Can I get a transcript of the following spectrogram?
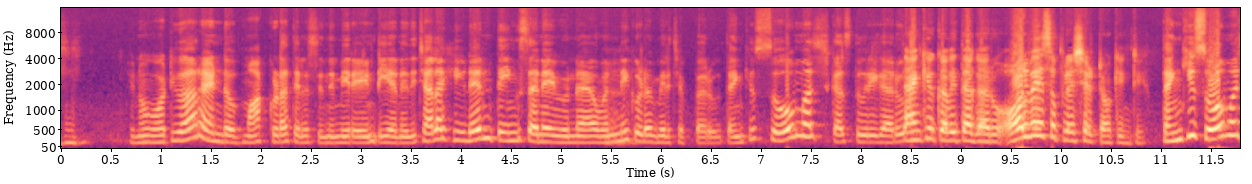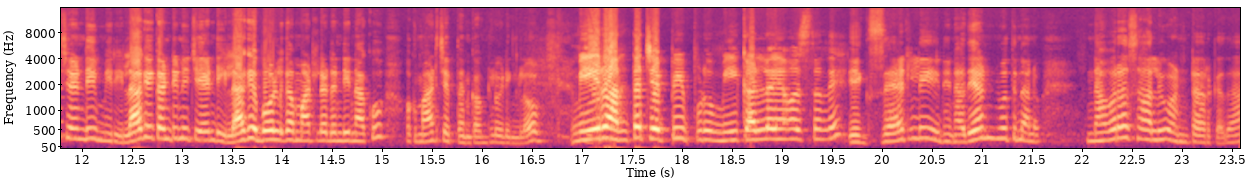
you know what you are and మాకు కూడా తెలిసింది మీరు ఏంటి అనేది చాలా హిడెన్ థింగ్స్ అనేవి ఉన్నాయి అవన్నీ hmm. కూడా మీరు చెప్పారు thank you so much Kasturi గారు థ్యాంక్ యూ కవిత గారు always a pleasure talking to thank you so much అండి మీరు ఇలాగే కంటిన్యూ చేయండి ఇలాగే బోల్డ్గా మాట్లాడండి నాకు ఒక మాట చెప్తాను లో మీరు అంతా చెప్పి ఇప్పుడు మీ కళ్ళు ఏమొస్తుంది ఎగ్జాక్ట్లీ నేను అదే అనుకుంటున్నాను నవరసాలు అంటారు కదా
